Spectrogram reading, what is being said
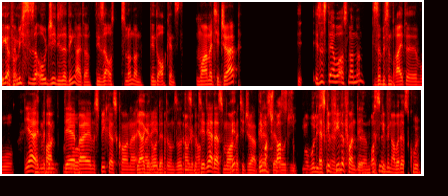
Digga, für mich ist dieser OG, dieser Ding, Alter. Dieser aus London, den du auch kennst. Mohammed Hijab? Ist es der wo aus London? Dieser bisschen breite, wo. Ja, Hyde mit dem, der so. beim Speakers Corner Ja, genau, redet der. und so Genau, genau. diskutiert. Ja, das ist Mohammed Hijab. Dem macht Spaß. OG. Obwohl ich, Es gibt äh, viele von äh, denen. Es Moslem gibt- bin, aber der ist cool.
